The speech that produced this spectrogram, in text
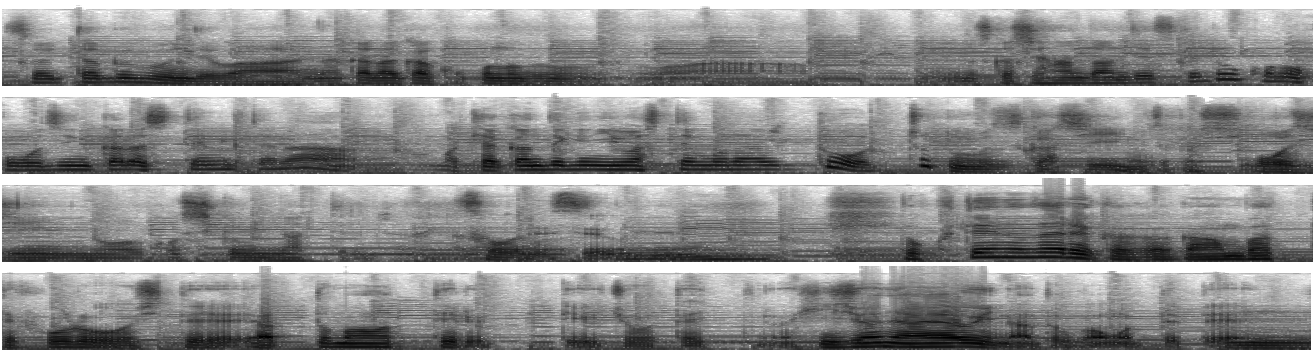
そういった部分ではなかなかここの部分は難しい判断ですけど、この法人からしてみたら、まあ、客観的に言わせてもらうと、ちょっと難しい法人のこう仕組みになってるんじゃないかなそうですよね。特定の誰かが頑張ってフォローして、やっと回ってるっていう状態っていうのは非常に危ういなとか思ってて、うん、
